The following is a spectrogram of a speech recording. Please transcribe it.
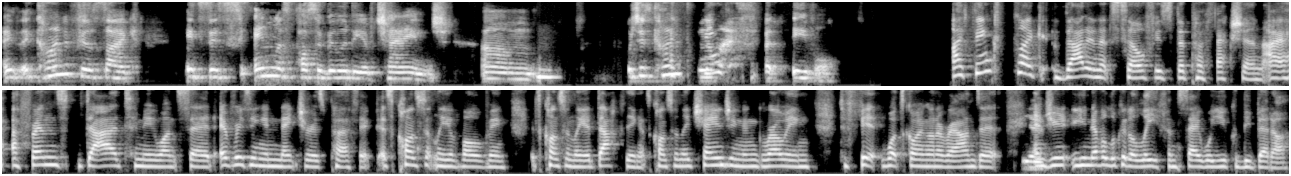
It, it, kind of feels like it's this endless possibility of change, um, mm. which is kind of nice but evil. I think like that in itself is the perfection. I, a friend's dad to me once said, everything in nature is perfect. It's constantly evolving, it's constantly adapting, it's constantly changing and growing to fit what's going on around it. Yeah. And you, you never look at a leaf and say, well, you could be better.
